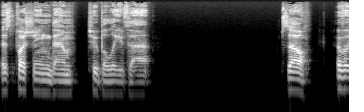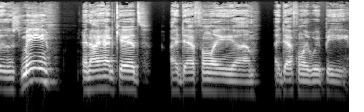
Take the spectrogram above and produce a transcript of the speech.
is pushing them to believe that. So, if it was me and I had kids, I definitely, um, I definitely would be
